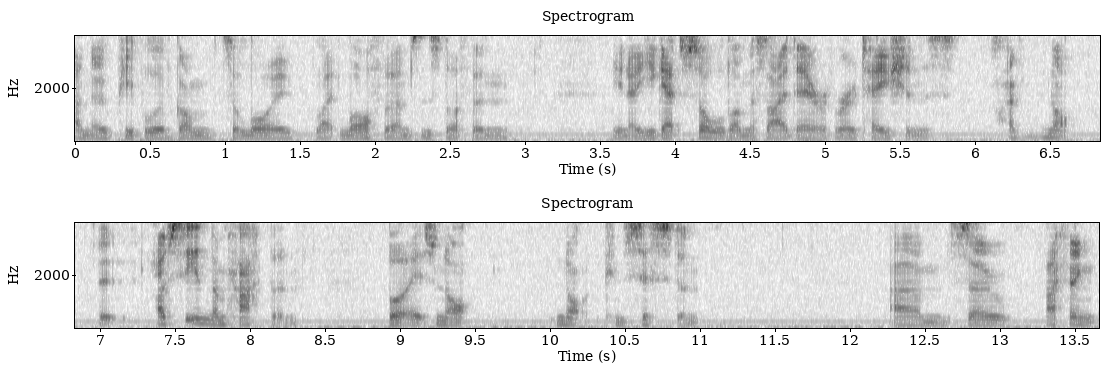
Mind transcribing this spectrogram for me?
I know people who've gone to law like law firms and stuff, and you know, you get sold on this idea of rotations. I've not, I've seen them happen, but it's not not consistent. Um, so I think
